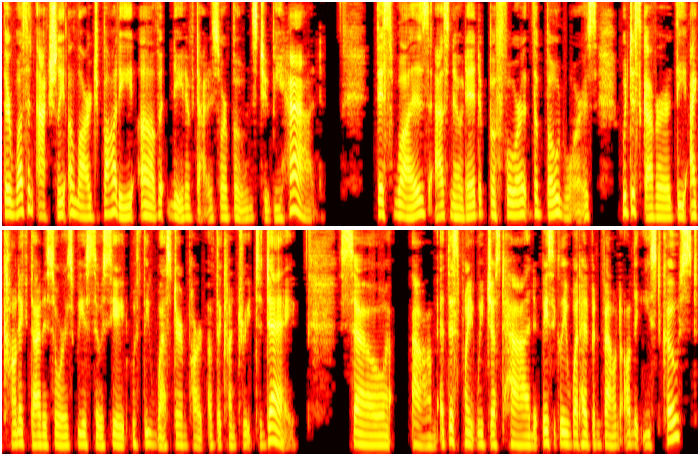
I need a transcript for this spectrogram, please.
there wasn't actually a large body of native dinosaur bones to be had. This was, as noted, before the Bone Wars would discover the iconic dinosaurs we associate with the western part of the country today. So, um, at this point, we just had basically what had been found on the East Coast.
